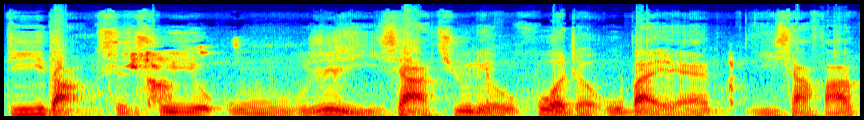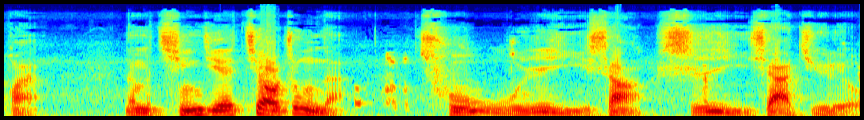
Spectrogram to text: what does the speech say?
第一档是处以五日以下拘留或者五百元以下罚款；那么情节较重的，处五日以上十日以下拘留，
